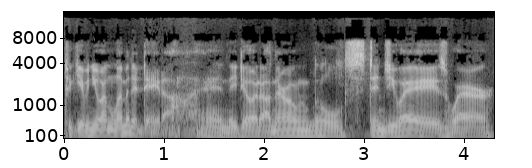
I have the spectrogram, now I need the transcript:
to giving you unlimited data and they do it on their own little stingy ways where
